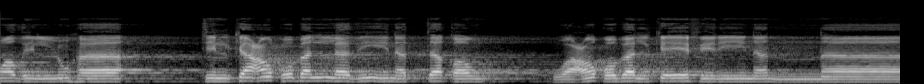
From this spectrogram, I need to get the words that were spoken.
وظلها تلك عقبى الذين اتقوا وعقبى الكافرين النار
